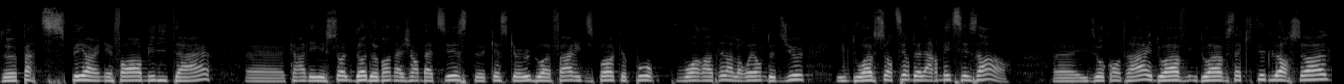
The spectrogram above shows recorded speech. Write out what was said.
de participer à un effort militaire. Euh, quand les soldats demandent à Jean-Baptiste euh, qu'est-ce qu'eux doivent faire, il ne dit pas que pour pouvoir entrer dans le royaume de Dieu, ils doivent sortir de l'armée de César. Euh, il dit au contraire, ils doivent, ils doivent s'acquitter de leur solde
